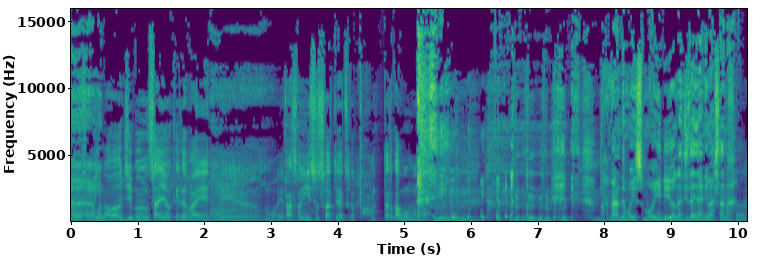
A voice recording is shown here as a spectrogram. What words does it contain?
そうそうそう。今は自分さえ良ければええっていう偉そうに椅子座ってるやつがポンってとか思うもんね。まあなんでも椅子もいるような時代になりましたな。そう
